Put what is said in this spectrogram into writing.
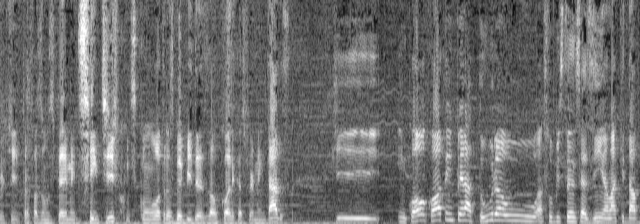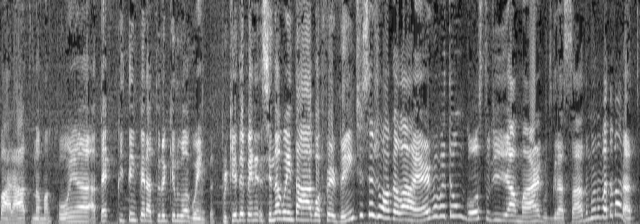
porque para fazer uns experimentos científicos com outras bebidas alcoólicas fermentadas, que em qual, qual a temperatura o, a substânciazinha lá que dá barato na maconha, até que temperatura aquilo aguenta. Porque dependendo, se não aguentar água fervente, você joga lá a erva, vai ter um gosto de amargo, desgraçado, mas não vai dar barato.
